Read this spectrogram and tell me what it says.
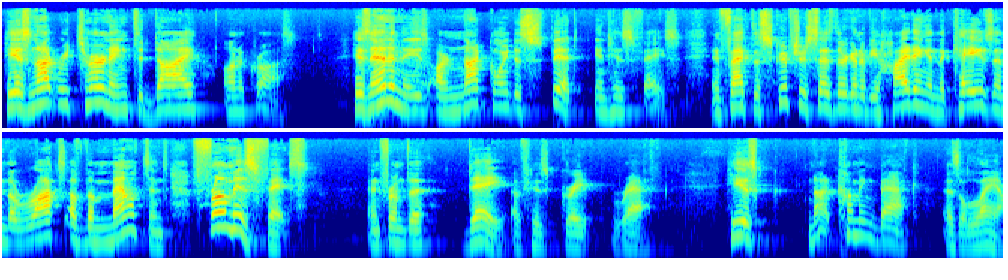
He is not returning to die on a cross. His enemies are not going to spit in his face. In fact, the scripture says they're going to be hiding in the caves and the rocks of the mountains from his face and from the day of his great wrath. He is not coming back as a lamb,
